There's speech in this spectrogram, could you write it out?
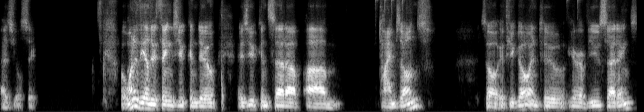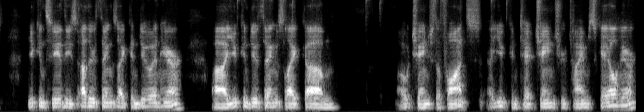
as you'll see. But one of the other things you can do is you can set up um, time zones. So if you go into here view settings, You can see these other things I can do in here. Uh, you can do things like, um, oh, change the fonts. Uh, you can change your time scale here.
